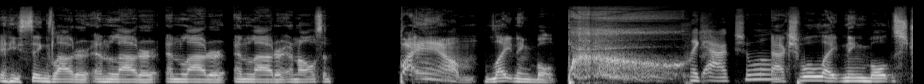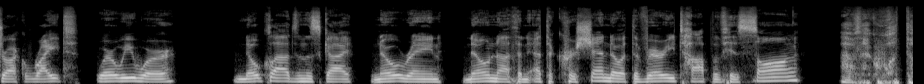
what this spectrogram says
And he sings louder and louder and louder and louder. And all of a sudden, bam! Lightning bolt. like actual. Actual lightning bolt struck right where we were. No clouds in the sky, no rain, no nothing. At the crescendo, at the very top of his song, I was like, what the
